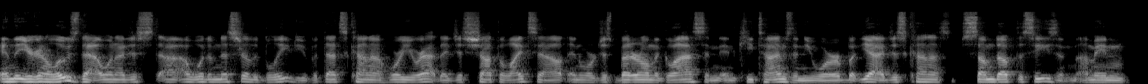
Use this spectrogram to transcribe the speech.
and that you're going to lose that one. I just I wouldn't have necessarily believed you, but that's kind of where you're at. They just shot the lights out and were just better on the glass in, in key times than you were. But yeah, it just kind of summed up the season. I mean,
